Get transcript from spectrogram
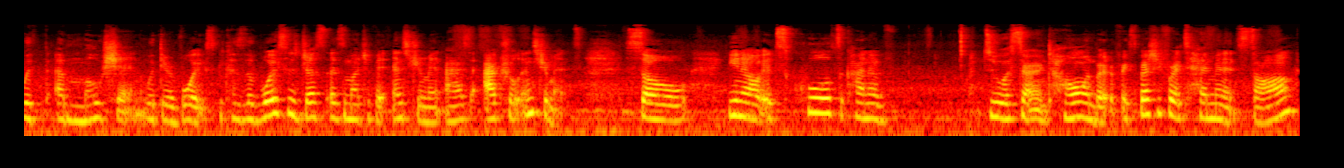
with emotion with your voice because the voice is just as much of an instrument as actual instruments. So, you know, it's cool to kind of do a certain tone, but especially for a 10 minute song,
